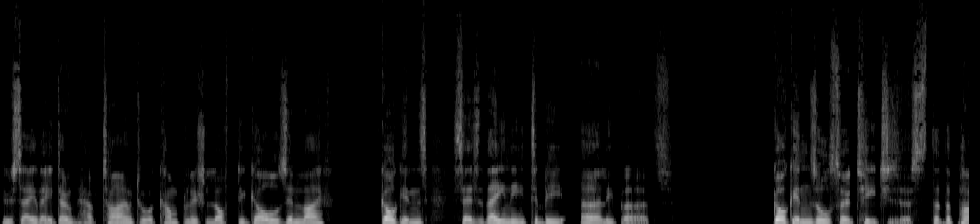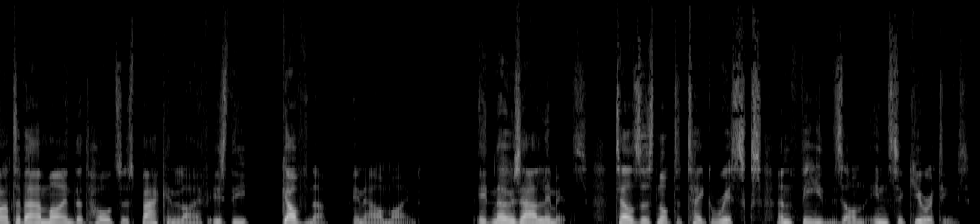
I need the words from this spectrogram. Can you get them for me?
who say they don't have time to accomplish lofty goals in life, Goggins says they need to be early birds. Goggins also teaches us that the part of our mind that holds us back in life is the governor in our mind. It knows our limits, tells us not to take risks, and feeds on insecurities.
